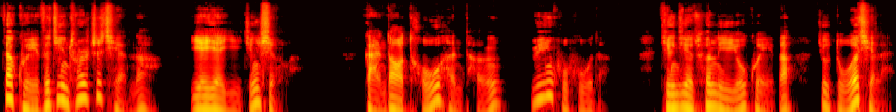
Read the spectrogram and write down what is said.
在鬼子进村之前呢，爷爷已经醒了，感到头很疼，晕乎乎的。听见村里有鬼子，就躲起来，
